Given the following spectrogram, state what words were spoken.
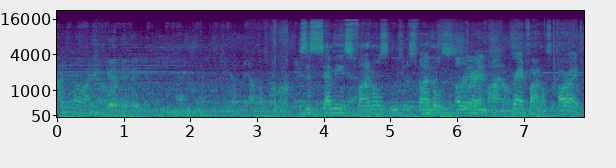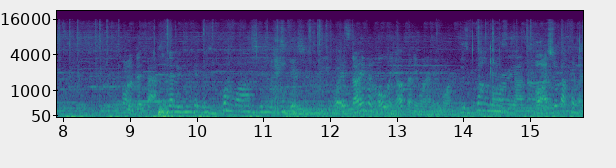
I know, I know. Is this semis, finals, losers, finals? Oh, grand finals. Grand finals. All right. It's going a bit fast. And then we can get this Well, it's not even holding up anyone anymore. This Oh, I still got plenty of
